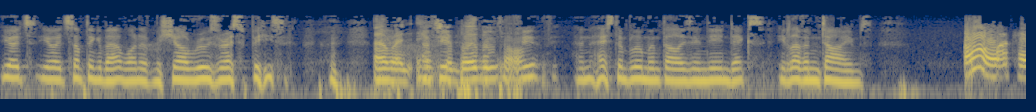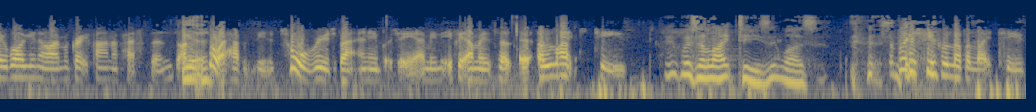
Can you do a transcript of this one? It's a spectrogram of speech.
you had you had something about one of Michel Roux's recipes. Oh, and A Heston few- Blumenthal. and Heston Blumenthal is in the index eleven times. Oh, okay. Well, you know, I'm a great fan of Heston's. I'm Yeah. sure I haven't been at all rude about anybody. I mean, if it, I mean, it's a, a light tease. It was a light tease. It was. British people love a light tease.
